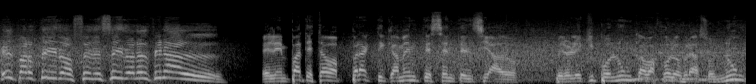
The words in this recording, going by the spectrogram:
El partido se decide en el final. El empate estaba prácticamente sentenciado, pero el equipo nunca bajó los brazos, nunca.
